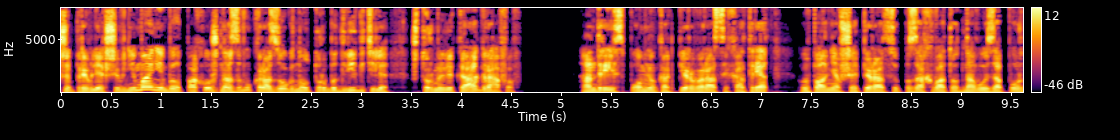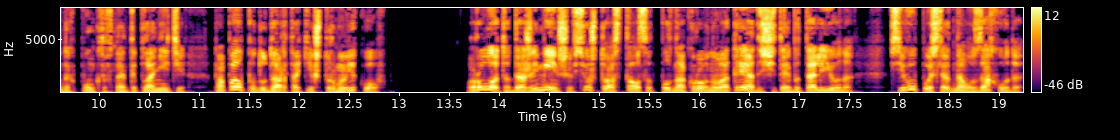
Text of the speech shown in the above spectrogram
же, привлекший внимание, был похож на звук разогнанного турбодвигателя штурмовика Аграфов. Андрей вспомнил, как первый раз их отряд, выполнявший операцию по захвату одного из опорных пунктов на этой планете, попал под удар таких штурмовиков. Рота, даже меньше, все, что осталось от полнокровного отряда, считай батальона, всего после одного захода.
